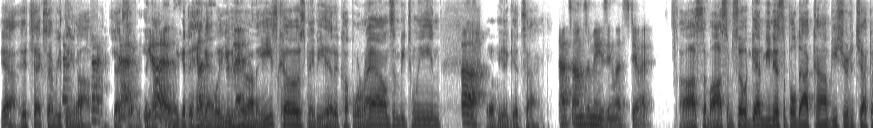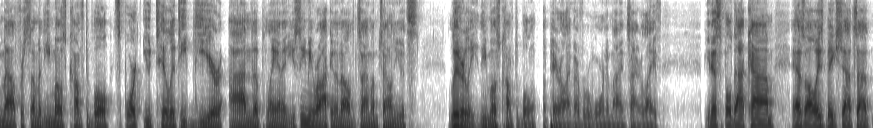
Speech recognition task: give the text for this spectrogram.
yeah, it checks everything off. It checks everything yes. off. We get to hang out with you here on the East Coast, maybe hit a couple rounds in between. Uh, It'll be a good time. That sounds amazing. Let's do it. Awesome, awesome. So again, municipal.com, be sure to check them out for some of the most comfortable sport utility gear on the planet. You see me rocking it all the time. I'm telling you, it's literally the most comfortable apparel I've ever worn in my entire life. Municipal.com. As always, big shouts out.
